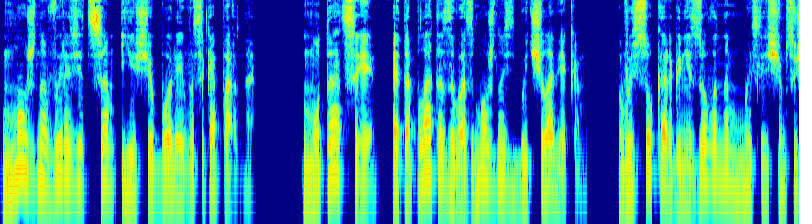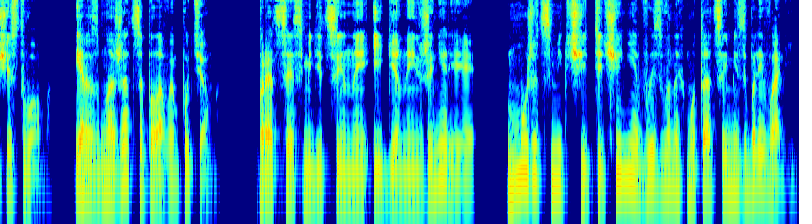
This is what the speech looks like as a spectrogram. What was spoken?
Можно выразиться еще более высокопарно. Мутации это плата за возможность быть человеком, высокоорганизованным мыслящим существом и размножаться половым путем. Процесс медицины и генной инженерии может смягчить течение вызванных мутациями заболеваний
